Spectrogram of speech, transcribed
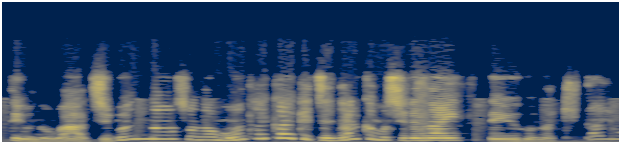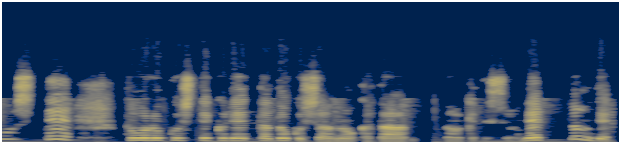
ガっていうのは自分のその問題解決になるかもしれないっていうふうな期待をして登録してくれた読者の方なわけですよね。なので、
